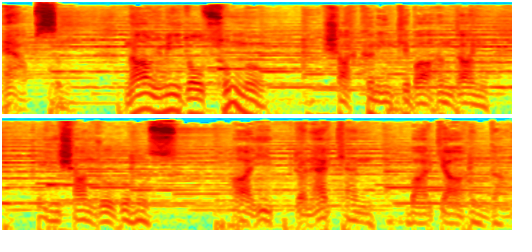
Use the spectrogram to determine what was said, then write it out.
Ne yapsın? Na ümid olsun mu? Şarkın intibahından perişan ruhumuz ayıp dönerken bargahından.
